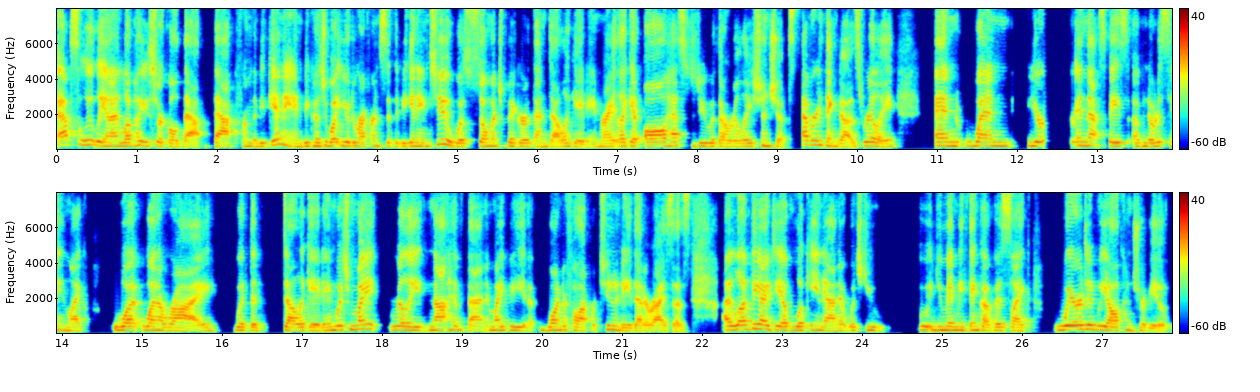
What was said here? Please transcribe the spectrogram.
Absolutely. And I love how you circled that back from the beginning because what you'd referenced at the beginning too was so much bigger than delegating, right? Like it all has to do with our relationships. Everything does, really. And when you're in that space of noticing like what went awry with the delegating, which might really not have been, it might be a wonderful opportunity that arises. I love the idea of looking at it, which you you made me think of is like, where did we all contribute?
